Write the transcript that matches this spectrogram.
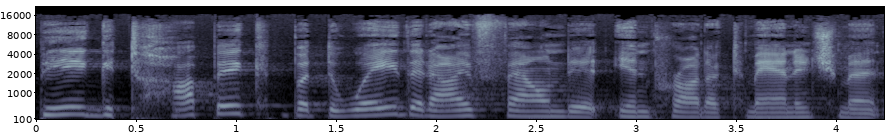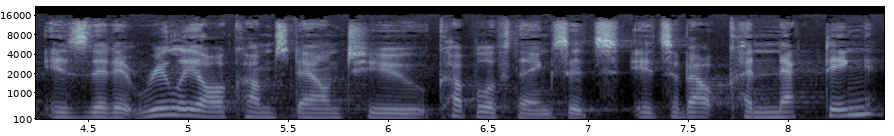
big topic, but the way that I've found it in product management is that it really all comes down to a couple of things. It's it's about connecting.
